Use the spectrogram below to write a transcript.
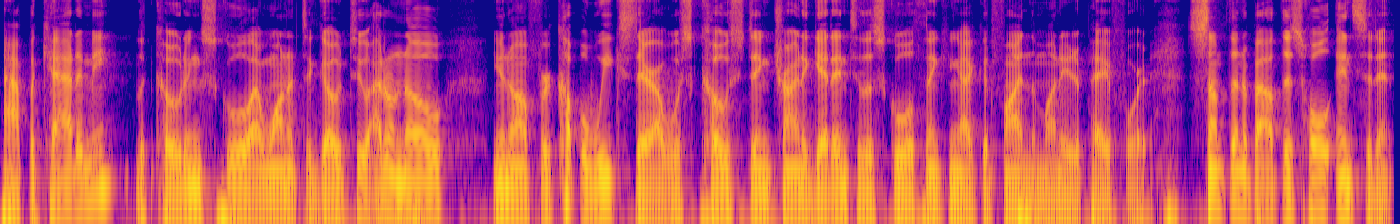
App Academy, the coding school I wanted to go to. I don't know, you know, for a couple weeks there, I was coasting, trying to get into the school, thinking I could find the money to pay for it. Something about this whole incident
